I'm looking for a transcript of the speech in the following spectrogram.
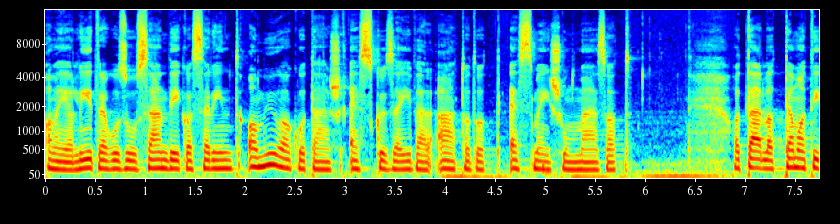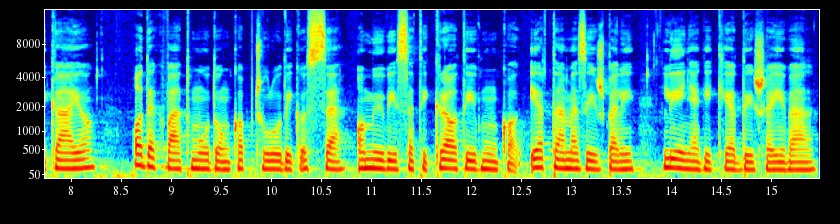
amely a létrehozó szándéka szerint a műalkotás eszközeivel átadott eszmei summázat. A tárlat tematikája adekvát módon kapcsolódik össze a művészeti kreatív munka értelmezésbeli lényegi kérdéseivel.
